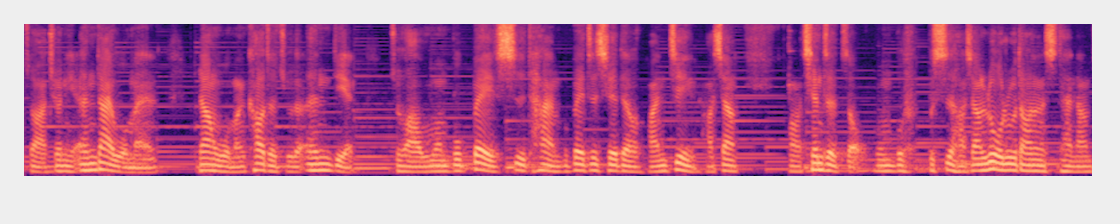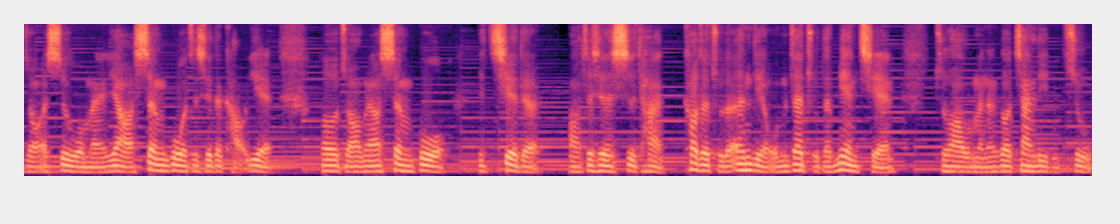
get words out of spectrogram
主啊，求你恩待我们，让我们靠着主的恩典。主啊，我们不被试探，不被这些的环境好像哦牵着走，我们不不是好像落入到那个试探当中，而是我们要胜过这些的考验。哦，主啊，我们要胜过一切的啊这些的试探，靠着主的恩典，我们在主的面前，主啊，我们能够站立得住。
